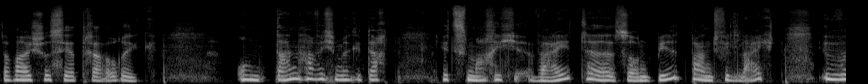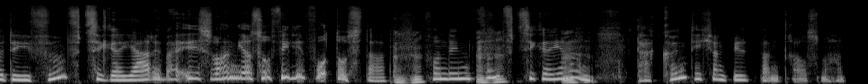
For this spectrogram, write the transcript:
da war ich schon sehr traurig. Und dann habe ich mir gedacht, jetzt mache ich weiter so ein Bildband vielleicht über die 50er Jahre, weil es waren ja so viele Fotos da mhm. von den 50er mhm. Jahren. Mhm. Da könnte ich ein Bildband draus machen.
